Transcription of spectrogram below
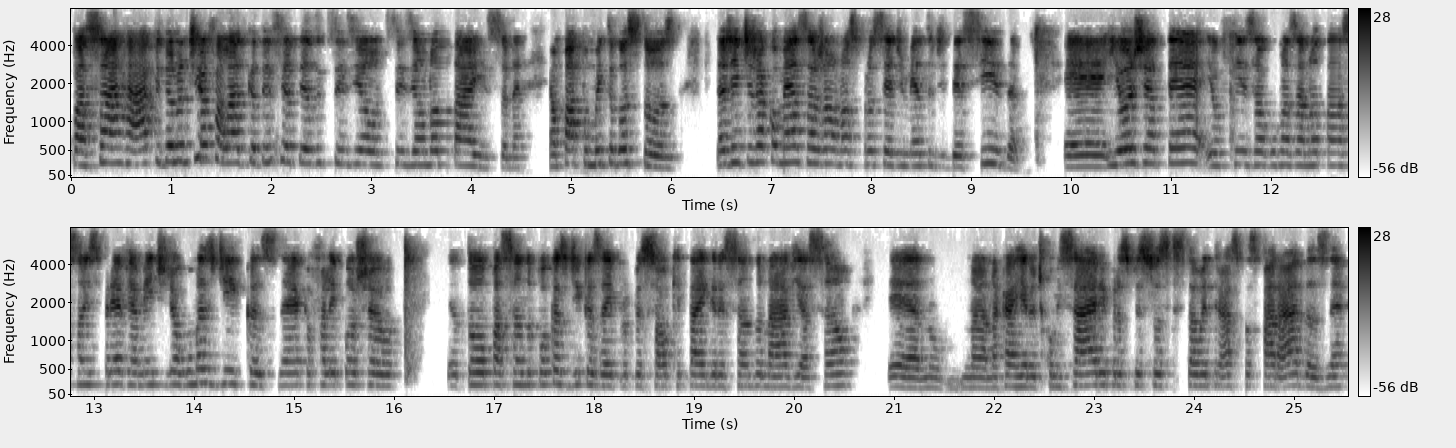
Passar rápido, eu não tinha falado que eu tenho certeza que vocês iam, que vocês iam notar isso, né? É um papo muito gostoso. Então, a gente já começa já o nosso procedimento de descida, é, e hoje até eu fiz algumas anotações previamente de algumas dicas, né? Que eu falei, poxa, eu estou passando poucas dicas aí para o pessoal que está ingressando na aviação, é, no, na, na, carreira de comissário, e para as pessoas que estão, entre aspas, paradas, né?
